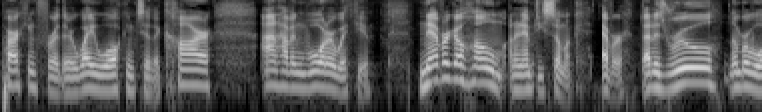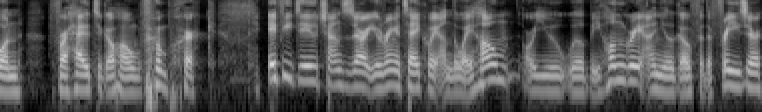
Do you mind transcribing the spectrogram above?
parking further away, walking to the car, and having water with you. Never go home on an empty stomach, ever. That is rule number one for how to go home from work. If you do, chances are you'll ring a takeaway on the way home, or you will be hungry and you'll go for the freezer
